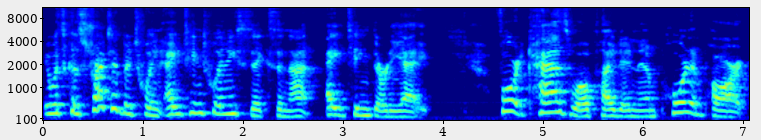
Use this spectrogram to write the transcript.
It was constructed between 1826 and 1838. Fort Caswell played an important part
